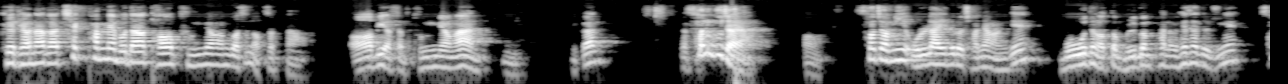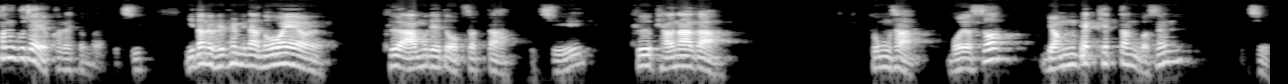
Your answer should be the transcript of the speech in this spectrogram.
그 변화가 책 판매보다 더 분명한 것은 없었다. 업이었어. 분명한. 음. 그러니까 선구자야. 어. 서점이 온라인으로 전향한 게 모든 어떤 물건 파는 회사들 중에 선구자 역할을 했던 거야. 그치? 이 단어 발표입니다. nowhere. 그 아무데도 없었다. 그치? 그 변화가 동사 뭐였어? 명백했던 것은 그치?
